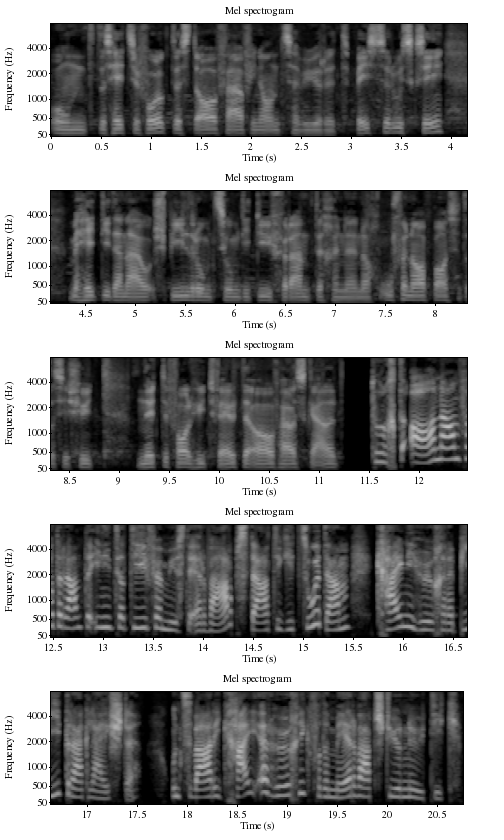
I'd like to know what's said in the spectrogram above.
Und das hat zur Folge, dass die AV-Finanzen besser aussehen Man hätte dann auch Spielraum, um die tiefen Renten nach oben anpassen. Das ist heute nicht der Fall. Heute fehlt der AV das Geld. Durch die Annahme der Renteninitiative müssten Erwerbstätige zudem keine höheren Beiträge leisten. Und es wäre keine Erhöhung der Mehrwertsteuer nötig.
